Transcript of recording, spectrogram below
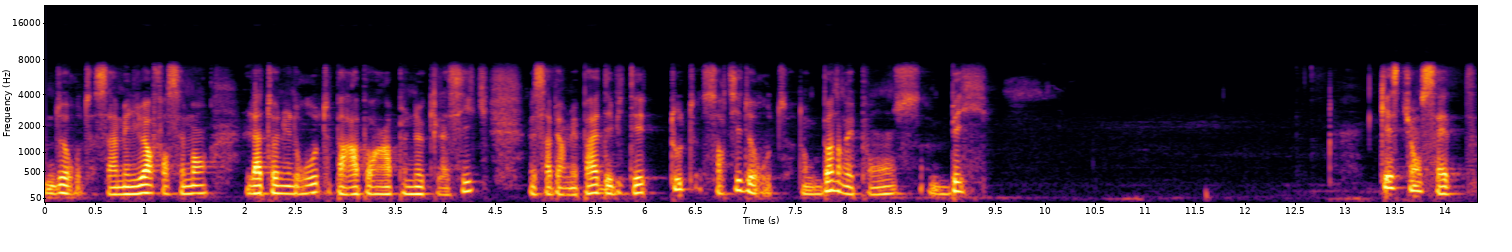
de route. Ça améliore forcément la tenue de route par rapport à un pneu classique, mais ça permet pas d'éviter toute sortie de route. Donc bonne réponse B. Question 7.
